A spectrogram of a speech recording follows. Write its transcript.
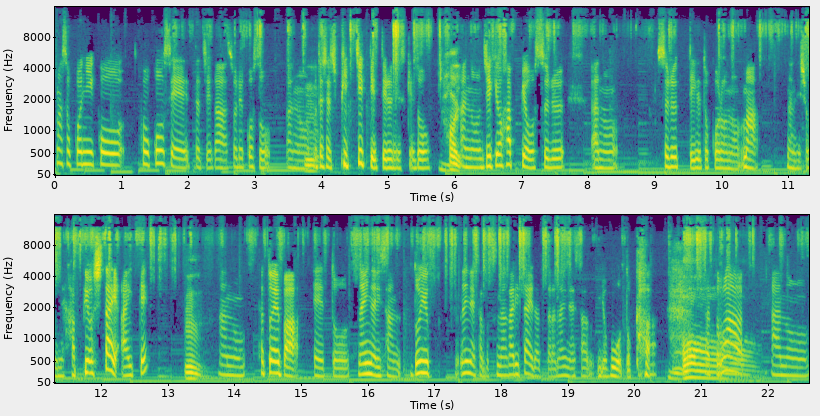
まあ、そこにこう、高校生たちが、それこそ、あの、うん私たちピッチって言ってるんですけど、はい。あの、授業発表をする、あの、するっていうところの、まあ、なんでしょうね、発表したい相手うん。あの、例えば、えっ、と、何々さん、どういう、何々さんと繋がりたいだったら何々さん呼ぼうとか、あとは、あの、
